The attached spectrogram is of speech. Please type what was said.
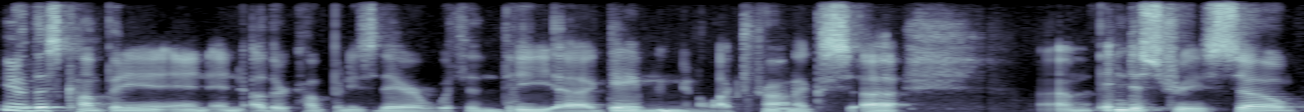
you know this company and, and other companies there within the uh, gaming and electronics uh, um, industries? So.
